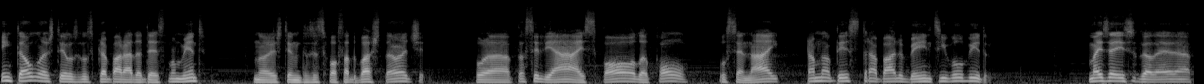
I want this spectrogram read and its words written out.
Então, nós temos nos preparado até esse momento, nós temos nos esforçado bastante para conciliar a escola com o Senai para manter esse trabalho bem desenvolvido. Mas é isso, galera.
